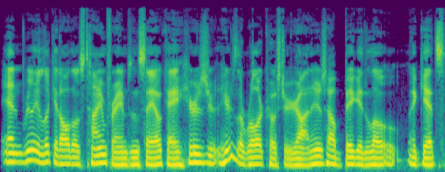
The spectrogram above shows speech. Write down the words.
and really look at all those time frames and say, okay, here's your here's the roller coaster you're on. Here's how big and low it gets.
